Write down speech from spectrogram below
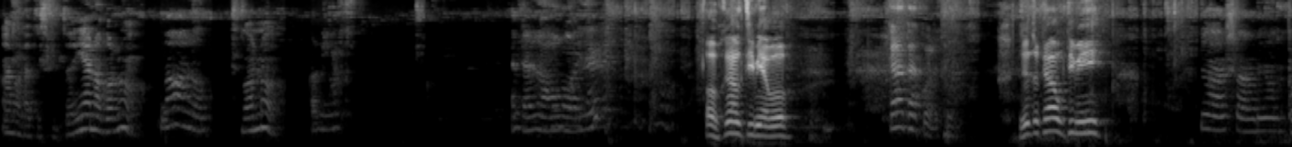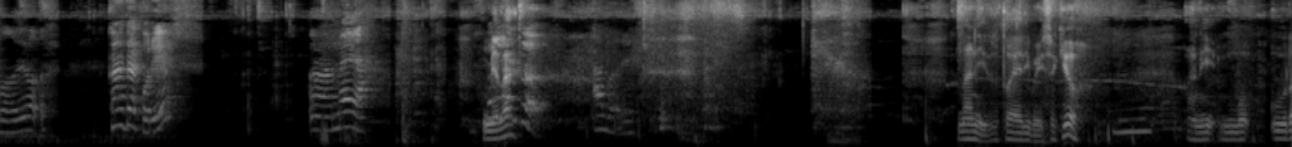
आमालाई त्यसो हुन्छ यहाँ नगर्नु गर्नु औ कहाँ तिमी अब कहाँ अरे तँ कहाँ तिमी कहाँ मेला नानीहरू तयारी भइसक्यो अनि म ऊ र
